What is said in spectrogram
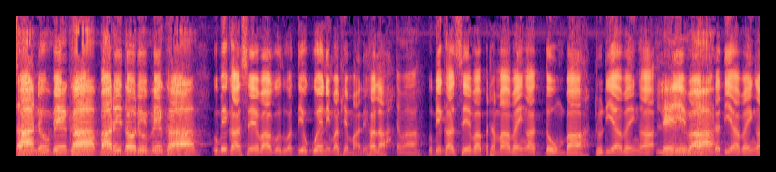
ဇာနုပိခာပါရိတောတုပိခာဥပိခာ10ပါးကိုသူကတရုတ်ကွဲနေမှာဖြစ်မှာလေဟုတ်လားဓမ္မဥပိ္ပခာ10ပါးပထမပိုင်းက3ပါးဒုတိယပိုင်းကလေး4ပါးပါးတတိယပိုင်းက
